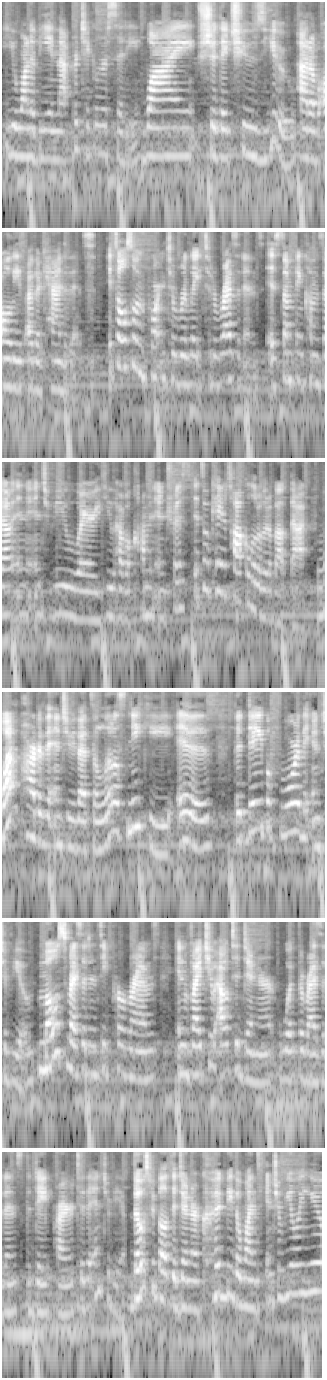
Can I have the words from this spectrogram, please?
you want to be in that particular city, why should they choose you out of all these other candidates. It's also important to relate to the residents. If something comes out in an interview where you have a common interest, it's okay to talk a little bit about that. One part of the interview that's a little sneaky is the day before the interview. Most residency programs invite you out to dinner with the residents the day prior to the interview. Those people at the dinner could be the ones interviewing you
